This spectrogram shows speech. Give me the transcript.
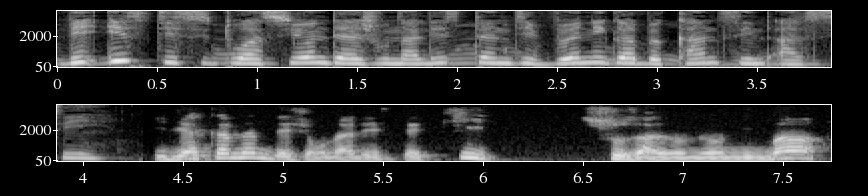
Wie ist die Situation der Journalisten, die weniger bekannt sind als Sie? Il y a quand même des journalistes qui sous anonymat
